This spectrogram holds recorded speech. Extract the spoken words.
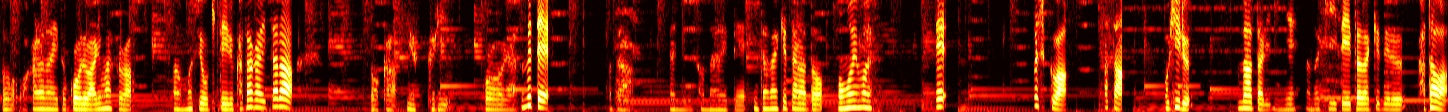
とわからないところではありますが、まあ、もし起きている方がいたら、どうかゆっくり心を休めて、また何に備えていただけたらと思います。で、もしくは朝、お昼、このあたりにね、あの、聞いていただけてる方は、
